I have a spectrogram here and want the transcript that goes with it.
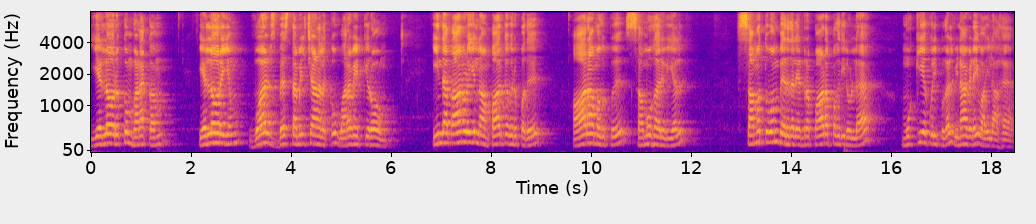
எல்லோருக்கும் வணக்கம். எல்லோரையும் வேர்ல்ட்ஸ் பெஸ்ட் தமிழ் சேனலுக்கு வரவேற்கிறோம். இந்த காணொளியில் நாம் பார்க்கவிருப்பது ஆறாம் வகுப்பு சமூக அறிவியல் சமத்துவம் பெறுதல் என்ற பாடப்பகுதியில் உள்ள முக்கிய குறிப்புகள் வினாவிடை வாயிலாக.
